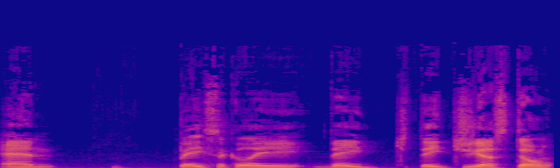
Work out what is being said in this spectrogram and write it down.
and basically they they just don't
